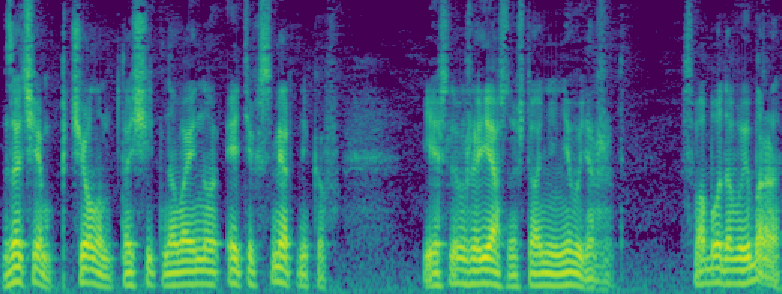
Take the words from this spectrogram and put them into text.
Зачем пчелам тащить на войну этих смертников, если уже ясно, что они не выдержат? Свобода выбора?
